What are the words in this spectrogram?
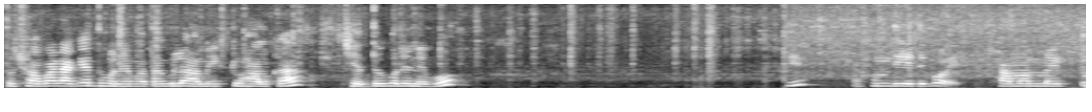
তো সবার আগে ধনে পাতাগুলো আমি একটু হালকা সেদ্ধ করে নেব। এখন দিয়ে দেব সামান্য একটু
